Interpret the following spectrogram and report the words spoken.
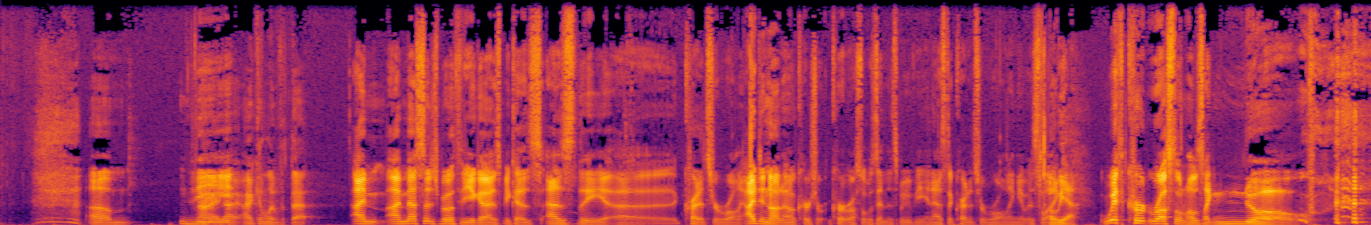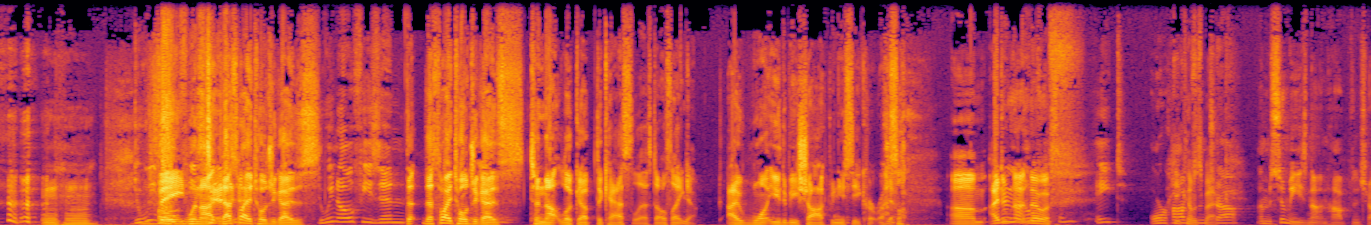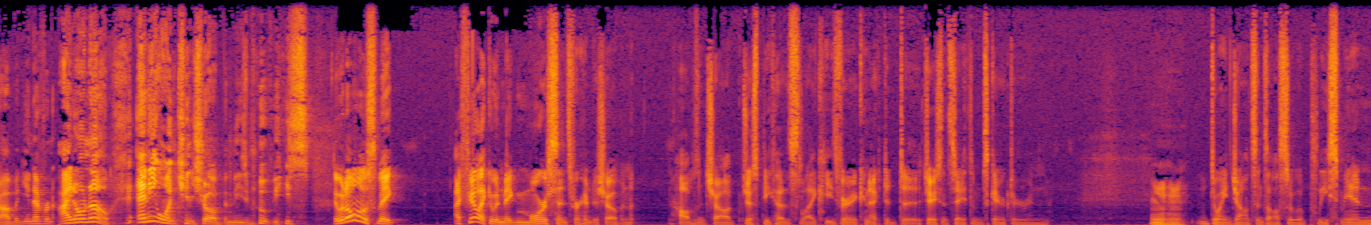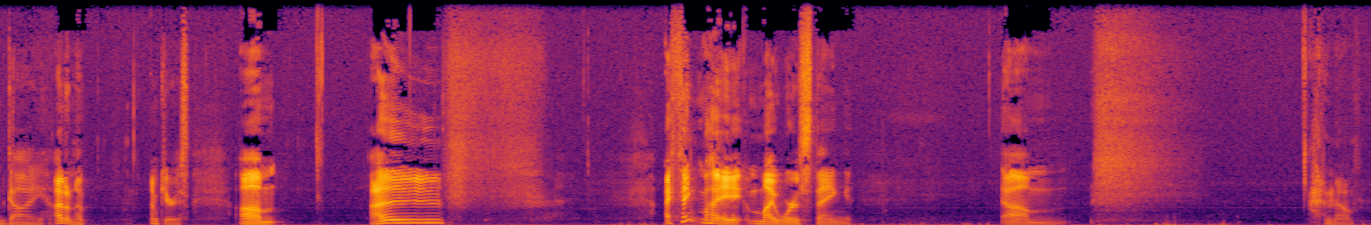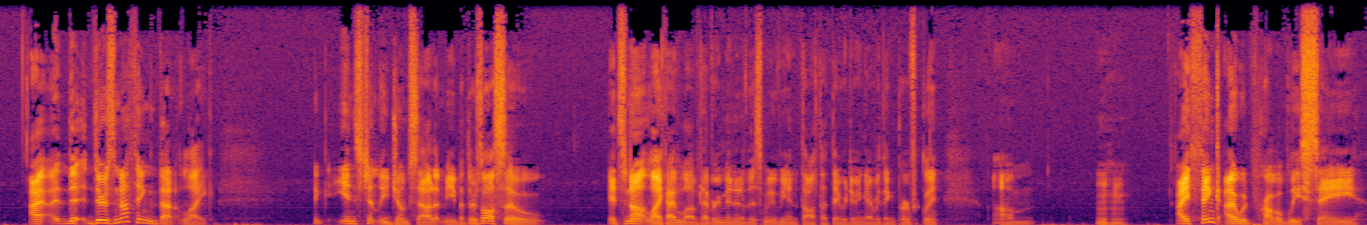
um, the All right, I, I can live with that. I I messaged both of you guys because as the uh, credits were rolling, I did not know Kurt, Kurt Russell was in this movie, and as the credits were rolling, it was like, Oh, yeah. with Kurt Russell, and I was like, no, Do we They, know? when I, that's why I told you guys. Do we know if he's in? Th- that's why I told you guys to not look up the cast list. I was like, Yeah. I want you to be shocked when you see Kurt Russell. um, I do, we not know he's if eight or he comes and back. Shaw. I'm assuming he's not in Hobbs and Shaw, but you never. I don't know. Anyone can show up in these movies. it would almost make. I feel like it would make more sense for him to show up in Hobbs and Shaw, just because like he's very connected to Jason Statham's character, and Mm-hmm. Dwayne Johnson's also a policeman guy. I don't know. I'm curious. Um, I I think my my worst thing. Um, I don't know. I, I th- there's nothing that like instantly jumps out at me, but there's also it's not like I loved every minute of this movie and thought that they were doing everything perfectly. Um, I think I would probably say,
